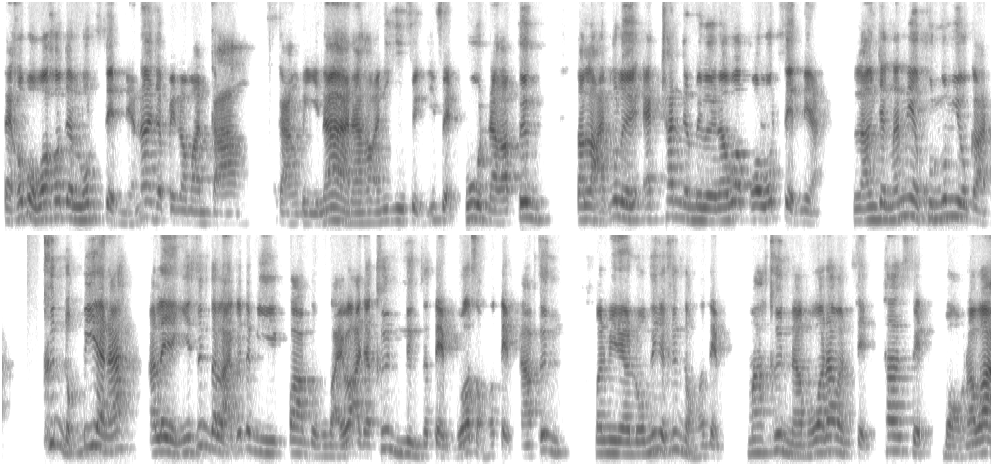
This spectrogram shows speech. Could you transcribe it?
แต่เขาบอกว่าเขาจะลดเสร็จเนี่ยน่าจะเป็นประมาณกลาง กลางปีหน้านะครับ อันนี้คือสิ่งที่เฟดพูดนะครับ ซึ่งตลาดก็เลยแอคชั่นกันไปเลยนะว่าพอลดเสร็จเนี่ย หลังจากนั้นเนี่ยคุณก็มีโอกาสขึ้นดอกเบี้ยนะ อะไรอย่างนี้ซึ่งตลาดก็จะมีความสงสัยว่าอาจจะขึ้นหนึ่งสเต็ปหรือว่าสองสเต็ปนะครับ ซึ่งมันมีแนวโน้มที่จะขึ้นสองสเต็ปมากขึ้นนะเพราะว่าถ้ามันเสร็จถ้าเสร็จบอกนะว่า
